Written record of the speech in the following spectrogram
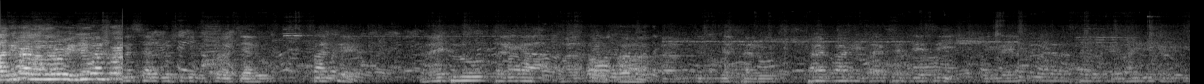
అధికారులందరూ వినియోగించుకొని రైతులు సరిగా వాళ్ళతో చేస్తారు. థర్డ్ పార్టీ చేసి ఇక్కడ ఎన్నికల వ్యవస్థలో మైనింగ్ కమిటీ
